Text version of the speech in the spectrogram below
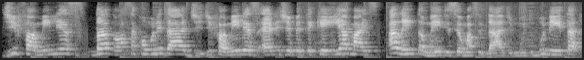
de famílias da nossa comunidade, de famílias LGBTQIA+. Além também de ser uma cidade muito bonita,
